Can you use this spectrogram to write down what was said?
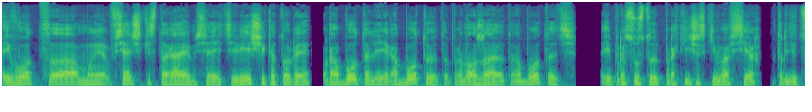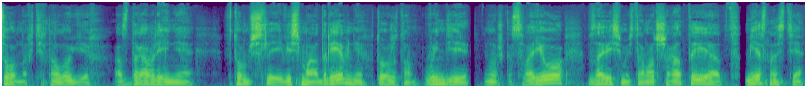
и вот э, мы всячески стараемся эти вещи, которые работали и работают, и продолжают работать, и присутствуют практически во всех традиционных технологиях оздоровления, в том числе и весьма древних, тоже там в Индии немножко свое, в зависимости там, от широты, от местности,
